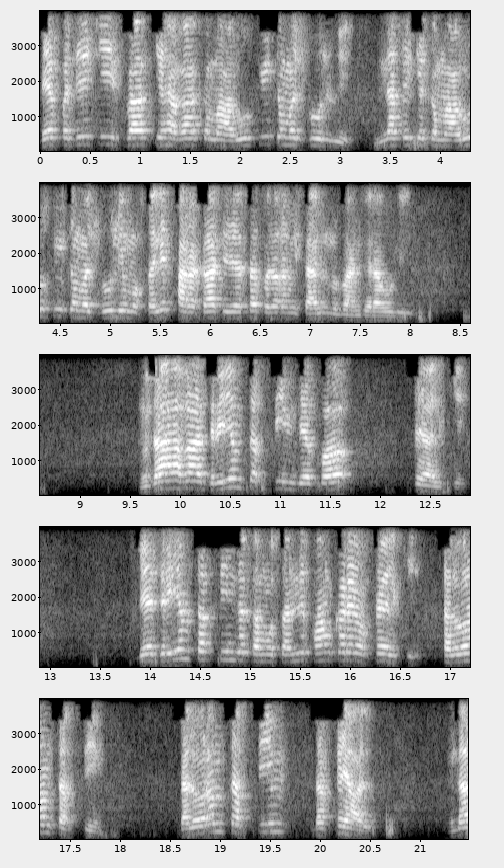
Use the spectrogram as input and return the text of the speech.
به په دې کې اثبات کې هغه که معروف وي که مجهول وي نفي کې که معروف وي که مجهول وي مختلف حرکات یې درته په دغه مثالونو باندې راوړي نو دا هغه دریم تقسیم دی په فعل کې بیا دریم تقسیم د مصنف هم کړی او فعل کې څلورم تقسیم څلورم تقسیم د فعل دا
